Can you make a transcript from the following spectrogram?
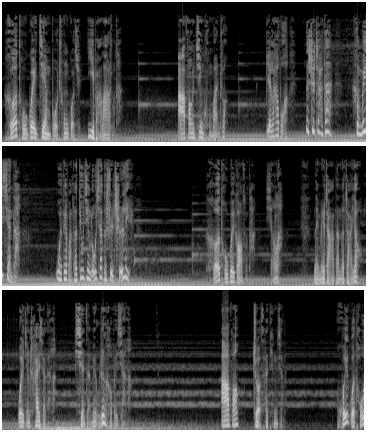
何土贵健步冲过去，一把拉住他。阿芳惊恐万状：“别拉我，那是炸弹，很危险的，我得把它丢进楼下的水池里。”何土贵告诉他：“行了。”那枚炸弹的炸药我已经拆下来了，现在没有任何危险了。阿芳这才停下来，回过头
